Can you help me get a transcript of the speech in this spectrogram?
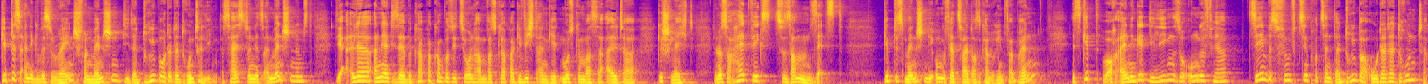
gibt es eine gewisse Range von Menschen, die da drüber oder da drunter liegen. Das heißt, wenn du jetzt einen Menschen nimmst, die alle annähernd dieselbe Körperkomposition haben, was Körpergewicht angeht, Muskelmasse, Alter, Geschlecht, wenn du das so halbwegs zusammensetzt, gibt es Menschen, die ungefähr 2000 Kalorien verbrennen. Es gibt aber auch einige, die liegen so ungefähr 10 bis 15 Prozent da drüber oder da drunter.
